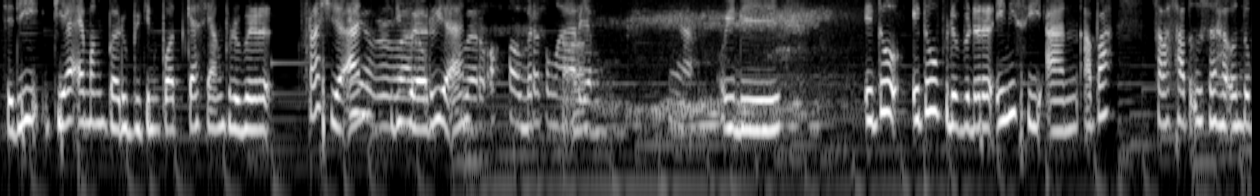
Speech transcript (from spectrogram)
Jadi dia emang baru bikin podcast yang bener-bener fresh ya an. Iya, jadi baru ya an. Baru Oktober kemarin. Ya. Widih itu itu bener-bener ini sih an apa salah satu usaha untuk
